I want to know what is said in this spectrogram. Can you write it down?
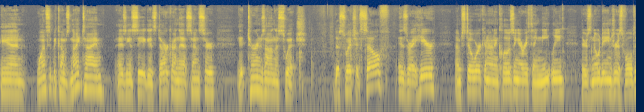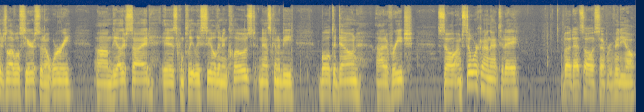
and once it becomes nighttime, as you can see it gets dark on that sensor, it turns on the switch. The switch itself is right here. I'm still working on enclosing everything neatly. There's no dangerous voltage levels here, so don't worry. Um, the other side is completely sealed and enclosed, and that's going to be bolted down out of reach. So I'm still working on that today, but that's all a separate video.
